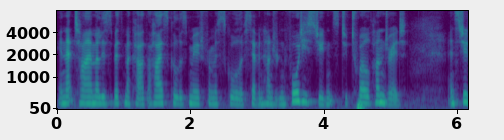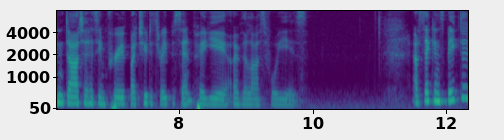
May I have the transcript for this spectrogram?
In that time, Elizabeth Macarthur High School has moved from a school of 740 students to 1,200, and student data has improved by 2 to 3% per year over the last four years. Our second speaker,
